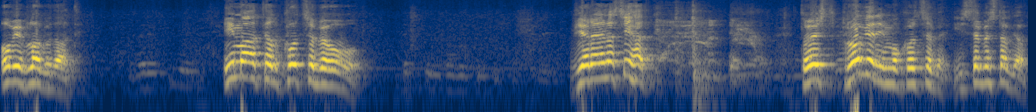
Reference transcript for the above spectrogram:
ove blagodati. Imate li kod sebe ovo? Vjera je nasihat. To jest, provjerimo kod sebe i sebe stavljamo.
